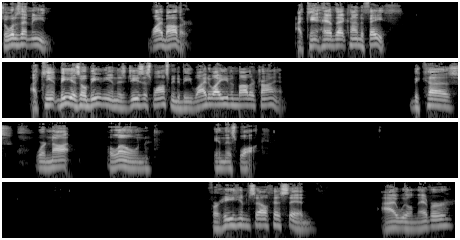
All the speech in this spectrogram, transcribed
So what does that mean? Why bother? I can't have that kind of faith. I can't be as obedient as Jesus wants me to be. Why do I even bother trying? Because we're not alone in this walk. For he himself has said, I will never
